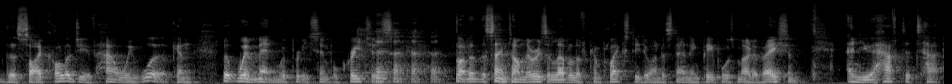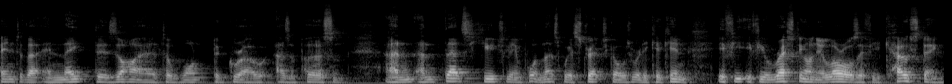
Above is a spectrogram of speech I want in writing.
the psychology of how we work, and look, we're men, we're pretty simple creatures, but at the same time, there is a level of complexity to understanding people's motivation. And you have to tap into that innate desire to want to grow as a person. And, and that's hugely important. That's where stretch goals really kick in. If, you, if you're resting on your laurels, if you're coasting,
